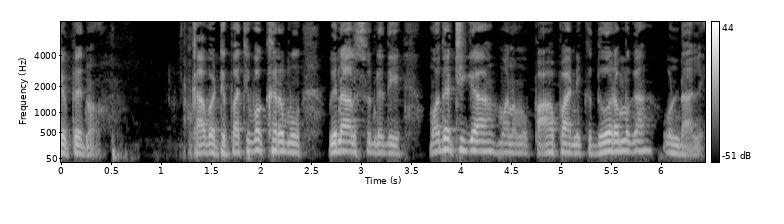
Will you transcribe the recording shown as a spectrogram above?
చెప్పాను. కాబట్టి ప్రతి ఒక్కరము వినాల్సినది మొదటిగా మనము పాపానికి దూరముగా ఉండాలి.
